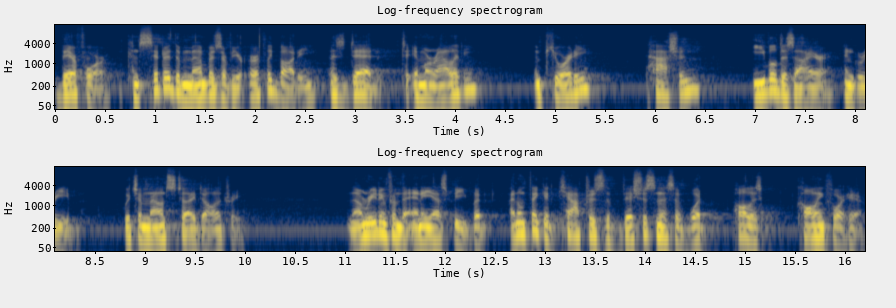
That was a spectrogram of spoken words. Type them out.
Therefore, consider the members of your earthly body as dead to immorality, impurity, passion, evil desire, and greed, which amounts to idolatry. Now, I'm reading from the NASB, but I don't think it captures the viciousness of what Paul is calling for here.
